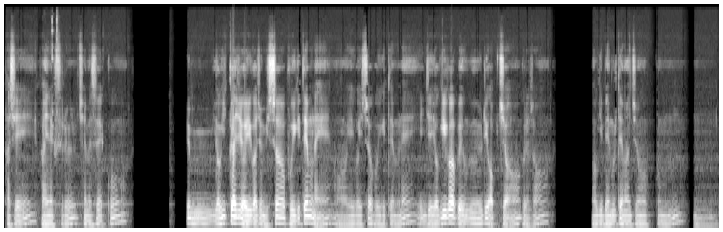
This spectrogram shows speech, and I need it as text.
다시 바이넥스를 재매수했고 좀 여기까지 여유가 좀 있어 보이기 때문에 어, 여유가 있어 보이기 때문에 이제 여기가 매물이 없죠. 그래서 여기 매물대만 조금 음,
